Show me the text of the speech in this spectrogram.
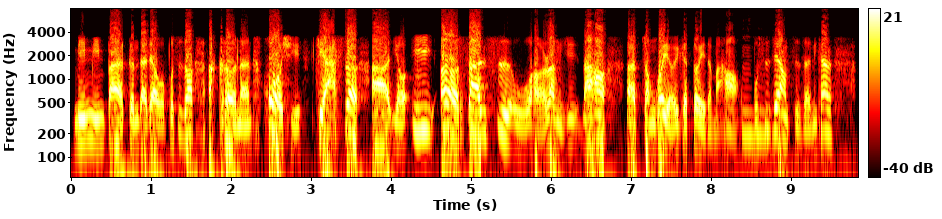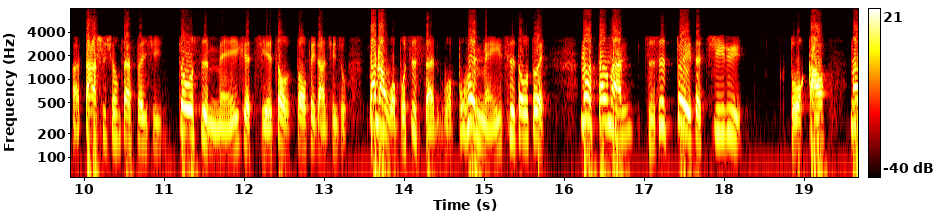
明明白白跟大家。我不是说啊，可能、或许、假设啊，有一二三四五，好让你去，然后呃，总会有一个对的嘛，哈，不是这样子的。你看。呃，大师兄在分析，都是每一个节奏都非常清楚。当然，我不是神，我不会每一次都对。那当然，只是对的几率多高。那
